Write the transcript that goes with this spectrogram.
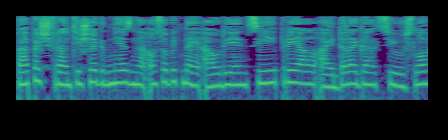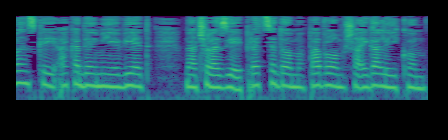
Pápež František dnes na osobitnej audiencii prijal aj delegáciu Slovenskej akadémie vied na čele s jej predsedom Pavlom Šajgalíkom.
